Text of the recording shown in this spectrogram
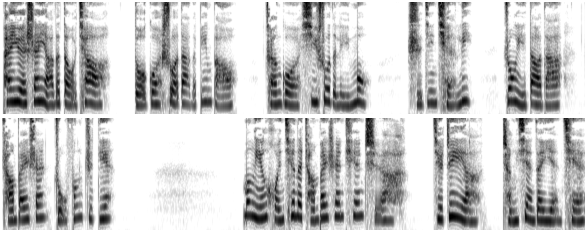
攀越山崖的陡峭。躲过硕大的冰雹，穿过稀疏的林木，使尽全力，终于到达长白山主峰之巅。梦萦魂牵的长白山天池啊，就这样呈现在眼前。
